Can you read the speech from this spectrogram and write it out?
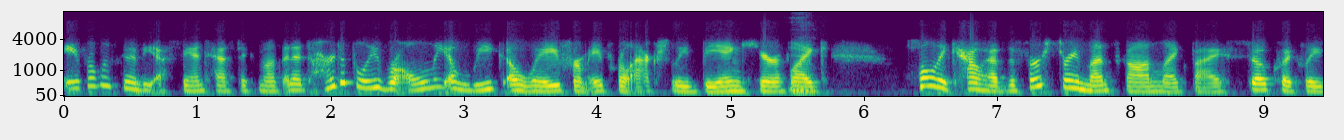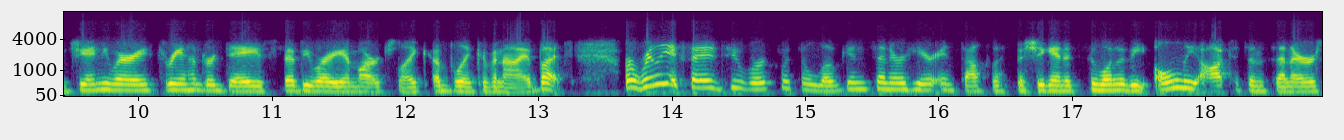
April is going to be a fantastic month. And it's hard to believe we're only a week away from April actually being here. Yeah. Holy cow, have the first three months gone like by so quickly? January, 300 days, February and March, like a blink of an eye. But we're really excited to work with the Logan Center here in Southwest Michigan. It's one of the only autism centers,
